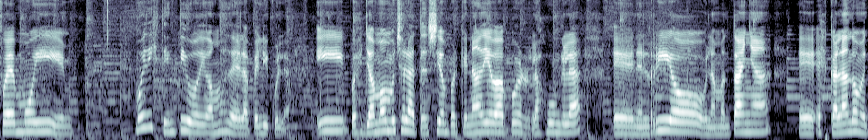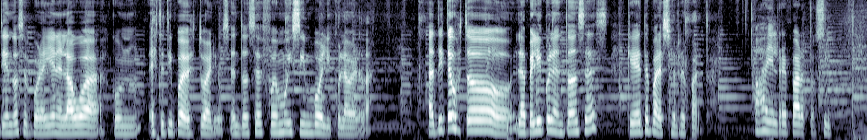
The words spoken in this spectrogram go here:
fue muy muy distintivo digamos de la película y pues llamó mucho la atención porque nadie va por la jungla eh, en el río o en la montaña eh, escalando metiéndose por ahí en el agua con este tipo de vestuarios entonces fue muy simbólico la verdad ¿A ti te gustó la película entonces? ¿Qué te pareció el reparto? Ay, el reparto, sí.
